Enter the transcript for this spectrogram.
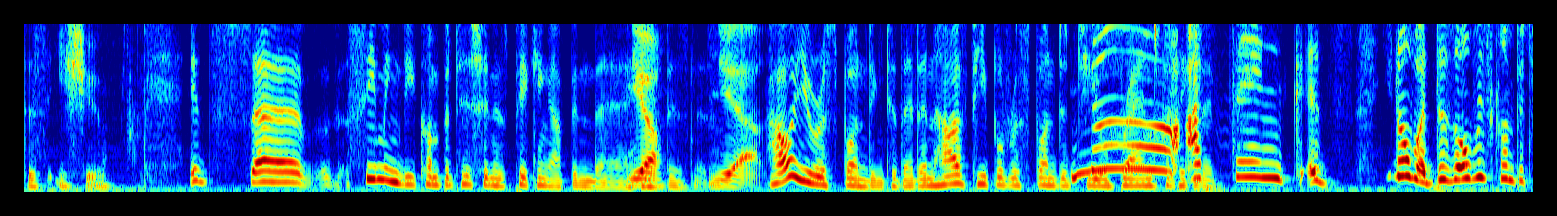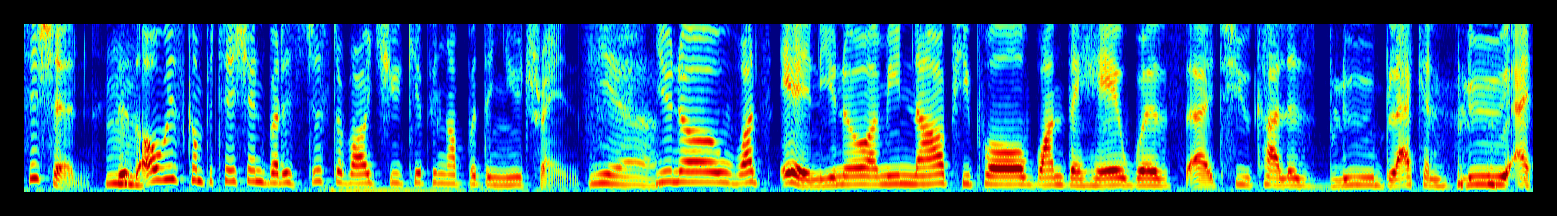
this issue. It's uh, seemingly competition is picking up in the hair Yeah. business. Yeah. How are you responding to that, and how have people responded to your brand No, particularly? I think it's you know what. There's always competition. There's Hmm. always competition, but it's just about you keeping up with the new trends. Yeah. You know what's in. You know, I mean, now people want the hair with uh, two colors, blue, black, and blue, and,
